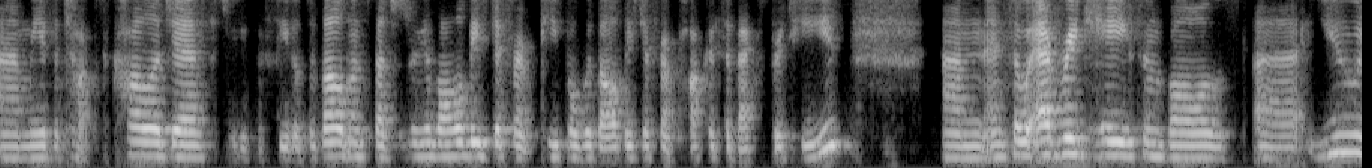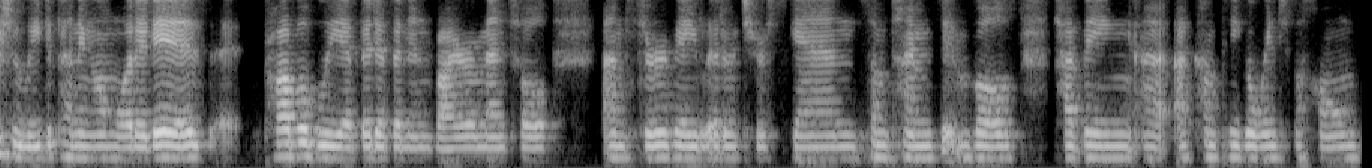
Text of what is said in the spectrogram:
um, we have a toxicologist, we have a fetal development specialist, we have all these different people with all these different pockets of expertise. Um, and so every case involves, uh, usually, depending on what it is, probably a bit of an environmental um, survey, literature scan. Sometimes it involves having a, a company go into the home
